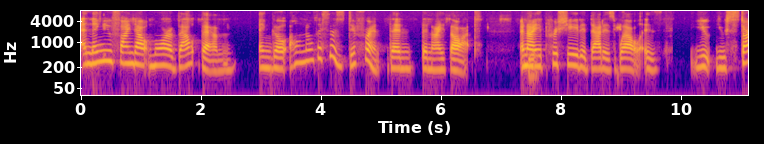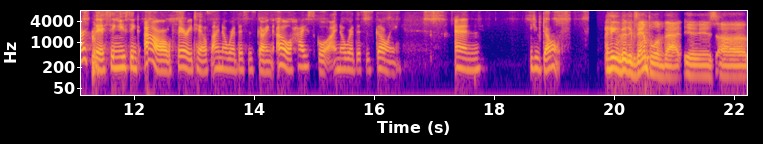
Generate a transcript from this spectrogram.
and then you find out more about them and go oh no this is different than than i thought and yeah. i appreciated that as well is you you start this and you think oh fairy tales i know where this is going oh high school i know where this is going and you don't i think a good example of that is uh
